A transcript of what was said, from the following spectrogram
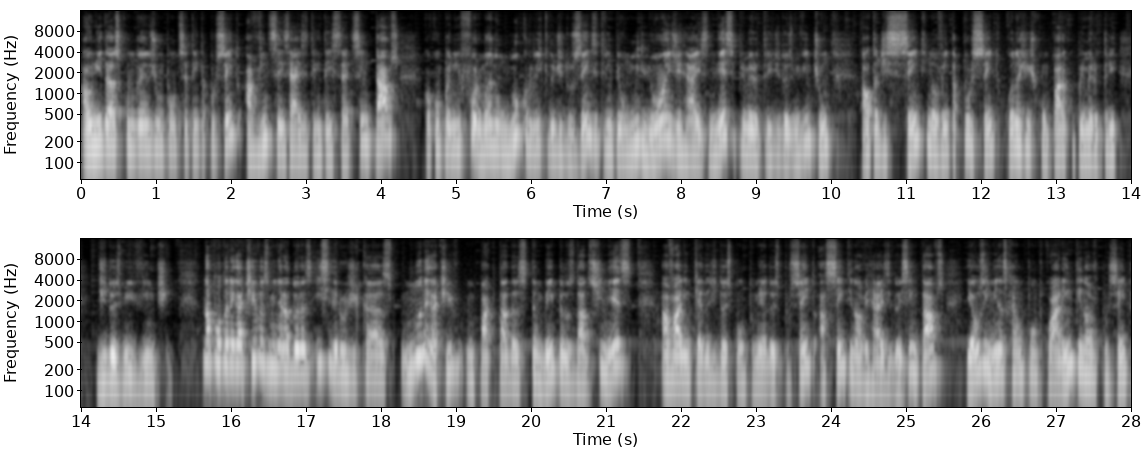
A Unidas com ganhos de 1,70% a R$ 26,37, com a companhia informando um lucro líquido de 231 milhões de reais nesse primeiro TRI de 2021, alta de 190% quando a gente compara com o primeiro TRI de 2020. Na ponta negativa, as mineradoras e siderúrgicas no negativo, impactadas também pelos dados chineses, a Vale em queda de 2,62% a R$ 109,02 e a Uzi Minas caiu 1,49%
